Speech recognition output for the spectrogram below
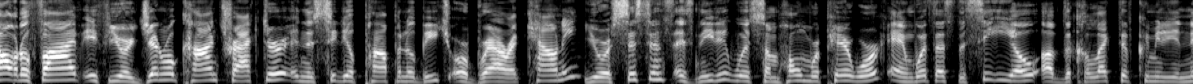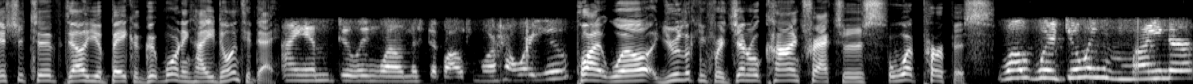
Hot 5, if you're a general contractor in the city of Pompano Beach or Broward County, your assistance is needed with some home repair work. And with us, the CEO of the Collective Community Initiative, Dalilah Baker. Good morning. How are you doing today? I am doing well, Mr. Baltimore. How are you? Quite well. You're looking for general contractors. For what purpose? Well, we're doing minor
